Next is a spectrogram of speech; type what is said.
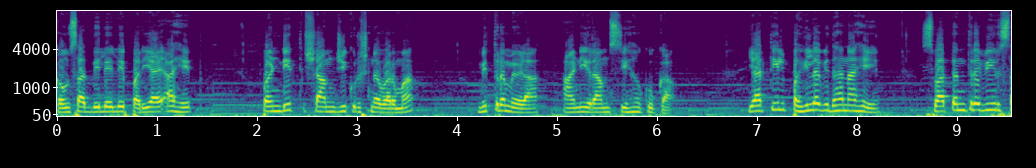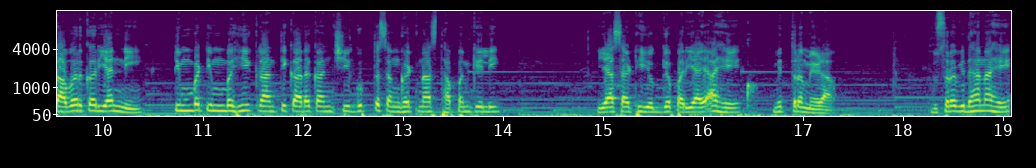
कंसात दिलेले पर्याय आहेत पंडित श्यामजी कृष्ण वर्मा मित्रमेळा आणि रामसिंह कुका. यातील पहिलं विधान आहे स्वातंत्र्यवीर सावरकर यांनी टिंबटिंब ही क्रांतिकारकांची गुप्त संघटना स्थापन केली. यासाठी योग्य पर्याय आहे मित्रमेळा. दुसरं विधान आहे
